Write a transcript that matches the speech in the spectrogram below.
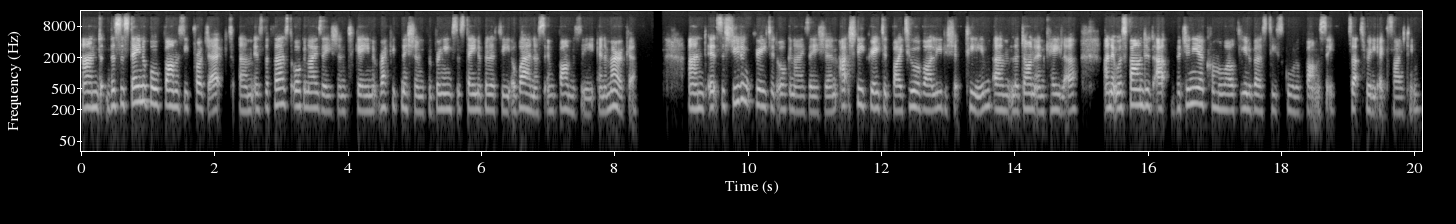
And the Sustainable Pharmacy Project um, is the first organization to gain recognition for bringing sustainability awareness in pharmacy in America. And it's a student created organization, actually created by two of our leadership team, um, LaDon and Kayla, and it was founded at Virginia Commonwealth University School of Pharmacy. So that's really exciting.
